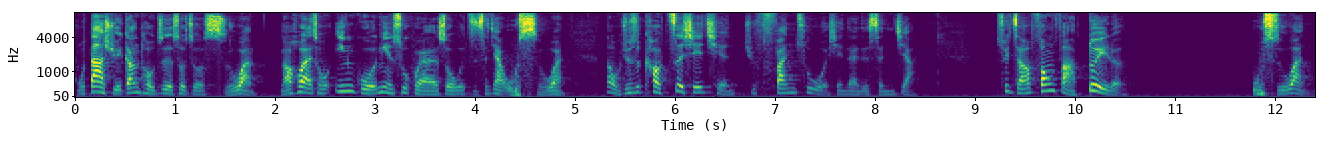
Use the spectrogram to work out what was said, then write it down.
我大学刚投资的时候只有十万，然后后来从英国念书回来的时候，我只剩下五十万。那我就是靠这些钱去翻出我现在的身价。所以只要方法对了，五十万、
